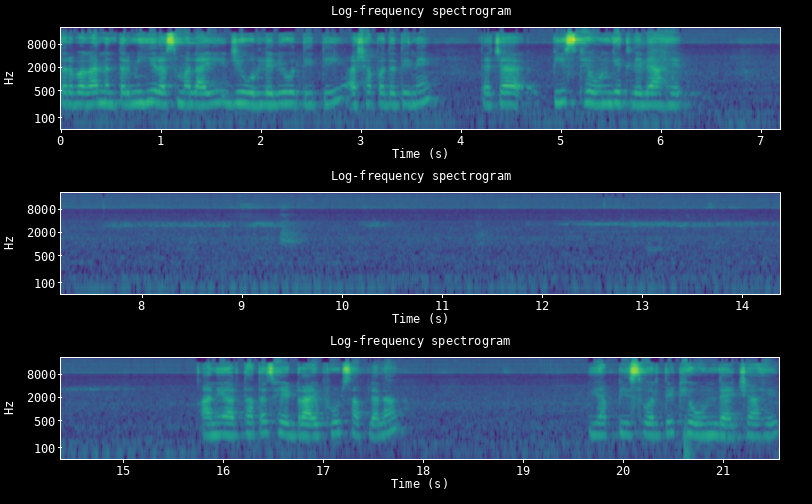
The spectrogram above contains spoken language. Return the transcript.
तर बघा नंतर मी ही रसमलाई जी उरलेली होती ती अशा पद्धतीने त्याच्या पीस ठेवून घेतलेले आहेत. आणि अर्थातच हे ड्रायफ्रूट्स आपल्याला या पीसवरती ठेवून द्यायचे आहेत.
